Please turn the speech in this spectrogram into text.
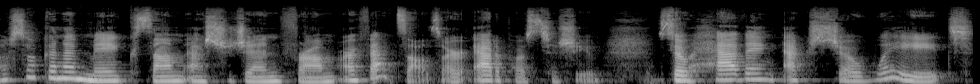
also going to make some estrogen from our fat cells our adipose tissue. So having extra weight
